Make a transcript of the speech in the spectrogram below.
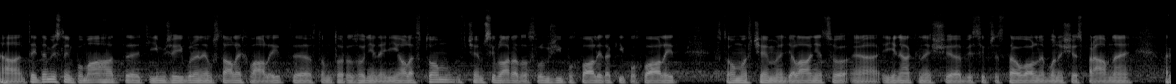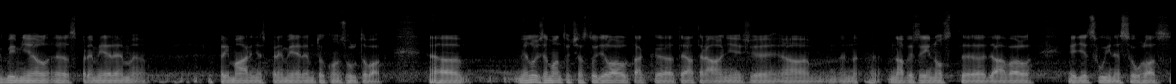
A teď nemyslím pomáhat tím, že ji bude neustále chválit, v tomto rozhodně není, ale v tom, v čem si vláda zaslouží pochválit, tak ji pochválit, v tom, v čem dělá něco jinak, než by si představoval nebo než je správné, tak by měl s premiérem primárně s premiérem to konzultovat. Miloš Zeman to často dělal tak eh, teatrálně, že eh, na veřejnost eh, dával vědět svůj nesouhlas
